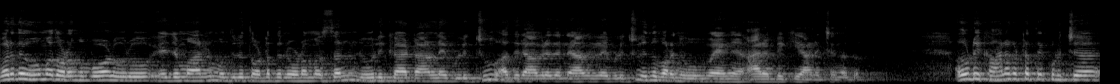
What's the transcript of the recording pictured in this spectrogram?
വെറുതെ ഊമ തുടങ്ങുമ്പോൾ ഒരു യജമാനൻ മുന്തിരിത്തോട്ടത്തിന്റെ ഉടമസ്ഥൻ ജോലിക്കായിട്ട് ആളിനെ വിളിച്ചു. അത് രാവിലെ തന്നെ ആളുകളെ വിളിച്ചു എന്ന് പറഞ്ഞ് ഊമ അങ്ങ് ആരംഭിക്കുകയാണ് ചെയ്യുന്നത്. അതുകൊണ്ട് ഈ കാലഘട്ടത്തെക്കുറിച്ച്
